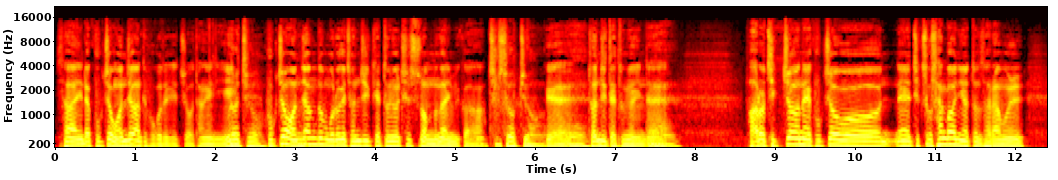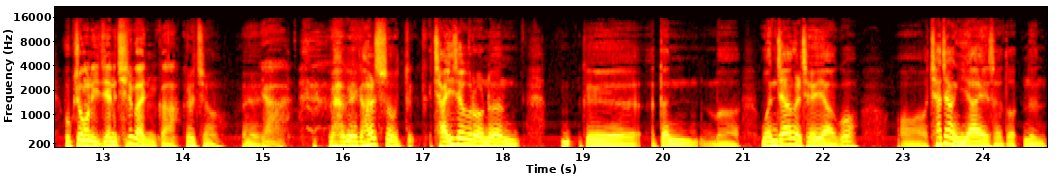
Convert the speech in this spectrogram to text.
사안이라 국정원장한테 보고되겠죠, 당연히. 그렇죠. 국정원장도 모르게 전직 대통령을 칠 수는 없는 거 아닙니까? 칠 수 없죠. 예. 네. 전직 대통령인데. 바로 직전에 국정원의 직속 상관이었던 사람을 국정원이 이제는 치는 거 아닙니까? 그렇죠. 예. 야. 그러니까 할 수 자의적으로는 그 어떤 뭐 원장을 제외하고 어 차장 이하에서도는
